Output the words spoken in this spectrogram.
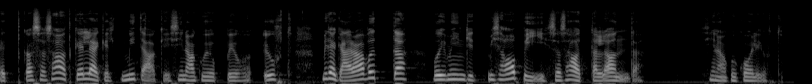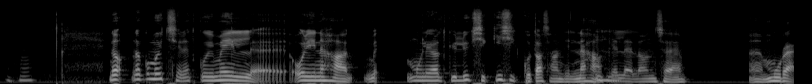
et kas sa saad kellegilt midagi, sina kui õppejuht, midagi ära võtta või mingit, mis abi sa saad talle anda, sina kui koolijuht mm? -hmm. no nagu ma ütlesin, et kui meil oli näha, mul ei olnud küll üksikisiku tasandil näha mm, -hmm. kellel on see mure,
